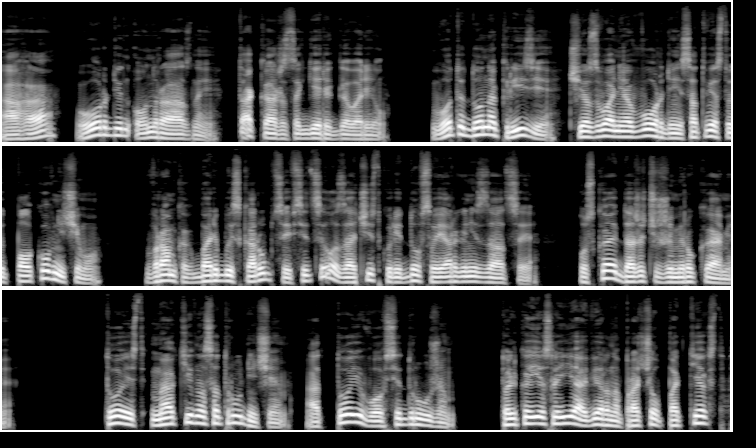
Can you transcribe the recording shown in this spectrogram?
Ага, орден он разный. Так, кажется, Герик говорил. Вот и Дона Кризи, чье звание в ордене соответствует полковничьему, в рамках борьбы с коррупцией всецело за очистку рядов своей организации, пускай даже чужими руками. То есть мы активно сотрудничаем, а то и вовсе дружим. Только если я верно прочел подтекст,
